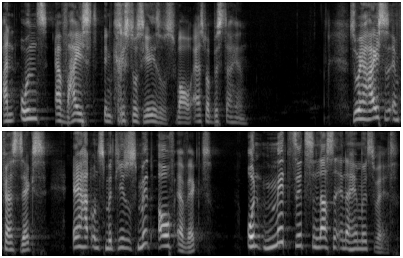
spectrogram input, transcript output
an uns erweist in Christus Jesus. Wow, erstmal bis dahin. So heißt es im Vers 6, er hat uns mit Jesus mit auferweckt und mitsitzen lassen in der Himmelswelt.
